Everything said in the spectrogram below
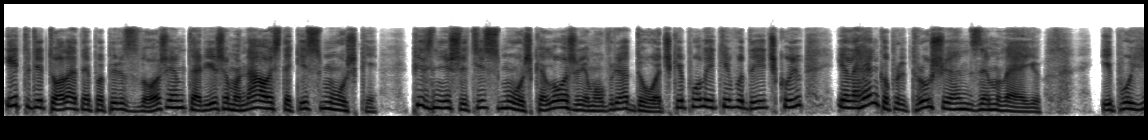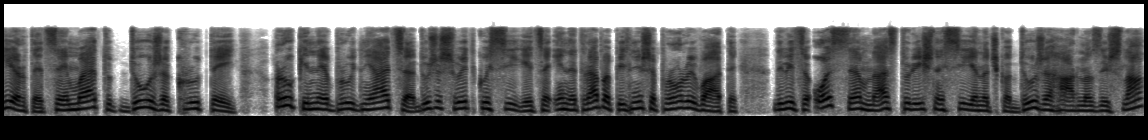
і тоді туалетний папір зложуємо та ріжемо на ось такі смужки. Пізніше ці смужки ложуємо в рядочки, политі водичкою, і легенько притрушуємо землею. І повірте, цей метод дуже крутий. Руки не брудняться, дуже швидко сіється і не треба пізніше проривати. Дивіться, ось це в нас торічна сіяночка дуже гарно зійшла.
